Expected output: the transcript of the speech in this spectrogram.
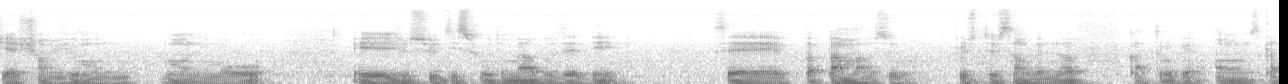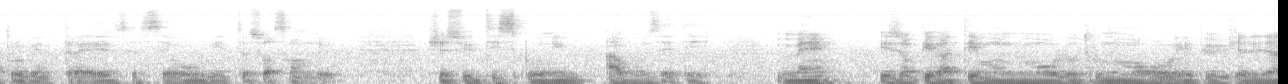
j'ai changé mon, mon numéro et je suis disponible à vous aider. C'est Papa Mazou, plus 229 91 93 08 62 je suis disponible à vous aider. Mais ils ont piraté mon numéro, l'autre numéro, et puis j'ai déjà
